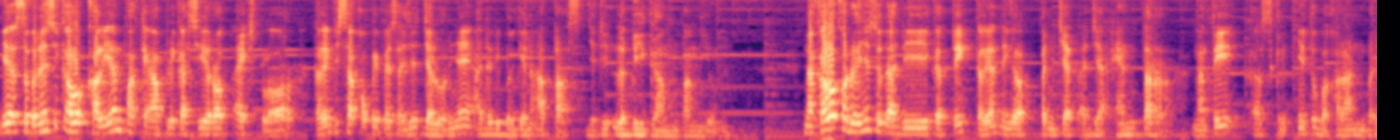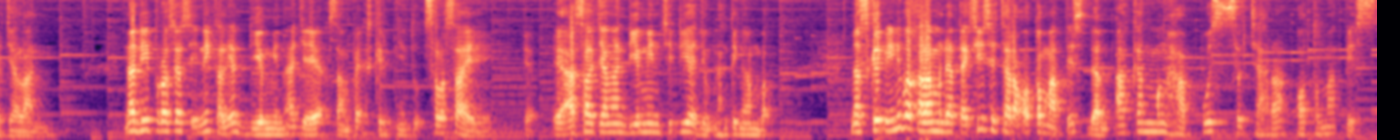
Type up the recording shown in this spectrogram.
Ya sebenarnya sih kalau kalian pakai aplikasi Road Explorer, kalian bisa copy paste aja jalurnya yang ada di bagian atas, jadi lebih gampang Yum. Nah kalau kodenya sudah diketik, kalian tinggal pencet aja enter, nanti uh, scriptnya itu bakalan berjalan. Nah di proses ini kalian diemin aja ya sampai scriptnya itu selesai. Ya, ya asal jangan diemin si dia jom nanti ngambek. Nah script ini bakalan mendeteksi secara otomatis dan akan menghapus secara otomatis.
